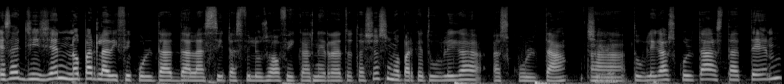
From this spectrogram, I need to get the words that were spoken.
és exigent no per la dificultat de les cites filosòfiques ni res de tot això, sinó perquè t'obliga a escoltar. Sí. Uh, t'obliga a escoltar, a estar atent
